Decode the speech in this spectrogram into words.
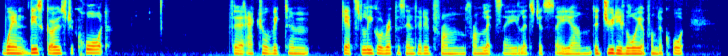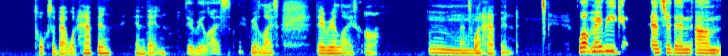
when this goes to court, the actual victim gets legal representative from from let's say let's just say um, the duty lawyer from the court talks about what happened and then They realize. they realize they realize oh that's what Mm. happened Well, maybe you Mm. can answer then. Um,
